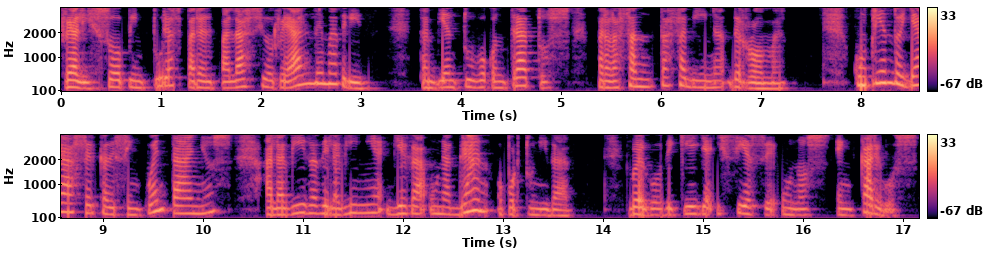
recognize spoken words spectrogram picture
realizó pinturas para el Palacio Real de Madrid. También tuvo contratos para la Santa Sabina de Roma. Cumpliendo ya cerca de 50 años, a la vida de Lavinia llega una gran oportunidad. Luego de que ella hiciese unos encargos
